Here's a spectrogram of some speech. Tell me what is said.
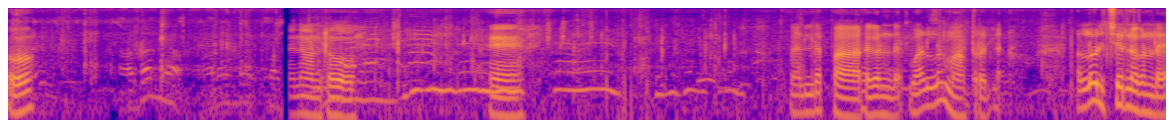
ഓ. ഏ. നല്ല പാറകളുണ്ട്. വെള്ളം മാത്രമല്ല വെള്ളം ഒലിച്ചു വരുന്നൊക്കെ ഉണ്ടേ?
